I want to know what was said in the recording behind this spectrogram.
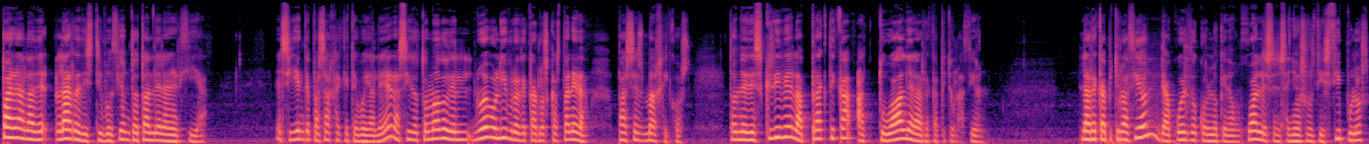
para la, redistribución total de la energía. El siguiente pasaje que te voy a leer ha sido tomado del nuevo libro de Carlos Castaneda, Pases Mágicos, donde describe la práctica actual de la recapitulación. La recapitulación, de acuerdo con lo que don Juan les enseñó a sus discípulos,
